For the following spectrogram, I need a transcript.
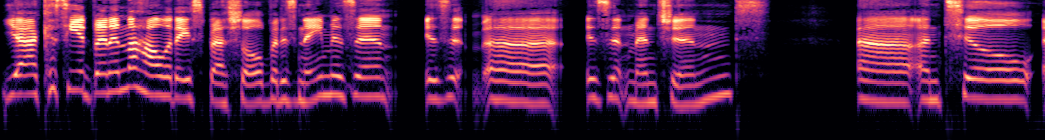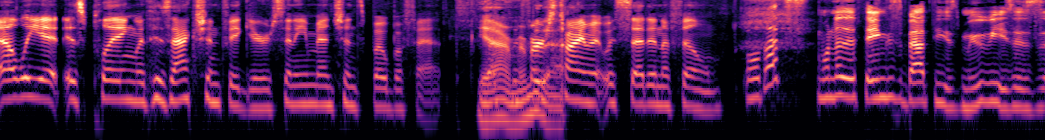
Yeah, because he had been in the holiday special, but his name isn't isn't uh isn't mentioned uh until Elliott is playing with his action figures and he mentions Boba Fett. Yeah, I remember the first that. time it was said in a film. Well, that's one of the things about these movies is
